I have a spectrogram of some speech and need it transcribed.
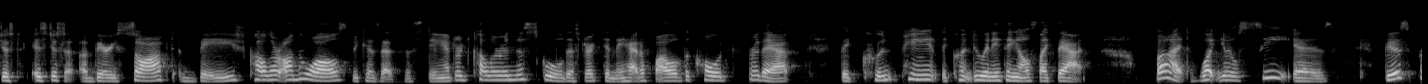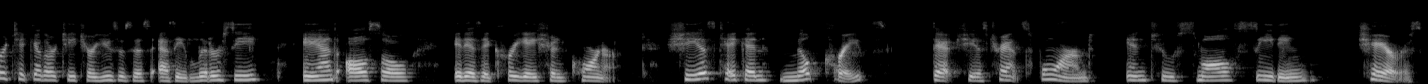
just it's just a, a, very soft beige color on the walls because that's the standard color in the school district and they had to follow the code for that. They couldn't paint they couldn't do anything else like that. But what you'll see is this particular teacher uses this as a literacy and also it is a creation corner. She has taken milk crates that she has transformed into small seating chairs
